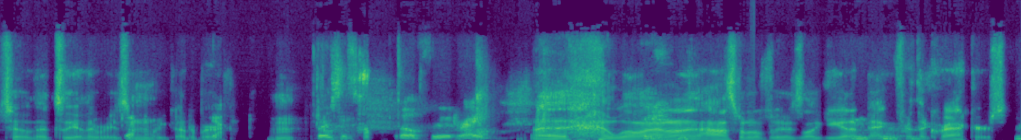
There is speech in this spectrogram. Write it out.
So that's the other reason we go to birth. Mm, Versus hospital food, right? Uh, well, I don't know. Hospital food is like you got to beg for the crackers.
